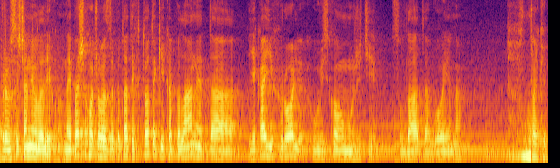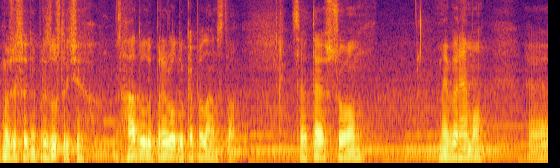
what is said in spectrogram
Преосвящений Владико, найперше хочу вас запитати, хто такі капелани та яка їх роль у військовому житті? Солдата, воїна? Так як ми вже сьогодні при зустрічі згадували природу капеланства, це те, що ми беремо е,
